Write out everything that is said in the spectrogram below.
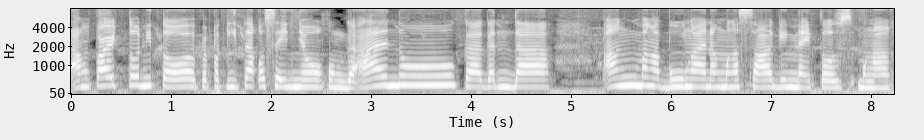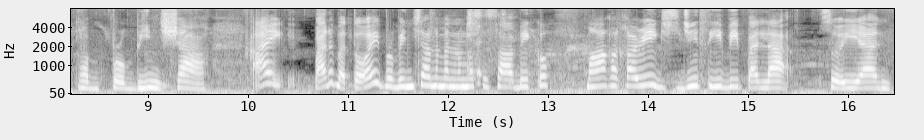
ang part 2 nito, ipapakita ko sa inyo kung gaano kaganda ang mga bunga ng mga saging na ito, mga kaprobinsya. Ay, paano ba to? Ay, probinsya naman ang masasabi ko. Mga kakarigs, GTV pala. So, iyan.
